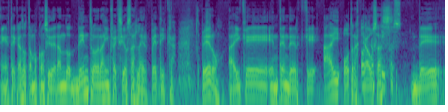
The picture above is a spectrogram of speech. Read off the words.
en este caso estamos considerando dentro de las infecciosas la herpética, pero hay que entender que hay otras causas de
